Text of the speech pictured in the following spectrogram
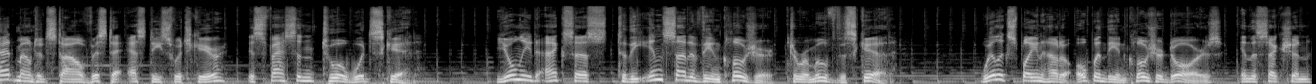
Pad-mounted style Vista SD switchgear is fastened to a wood skid. You'll need access to the inside of the enclosure to remove the skid. We'll explain how to open the enclosure doors in the section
